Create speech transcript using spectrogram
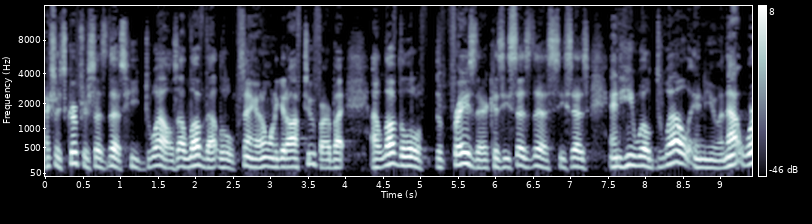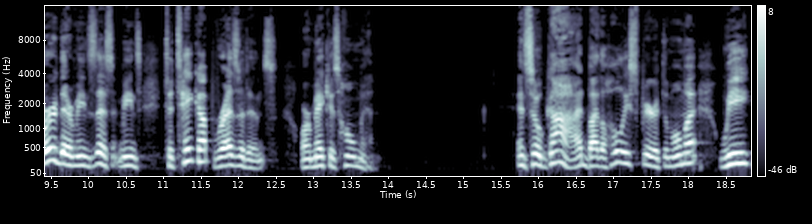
Actually, scripture says this he dwells. I love that little thing. I don't want to get off too far, but I love the little the phrase there because he says this. He says, and he will dwell in you. And that word there means this it means to take up residence or make his home in. And so, God, by the Holy Spirit, the moment we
